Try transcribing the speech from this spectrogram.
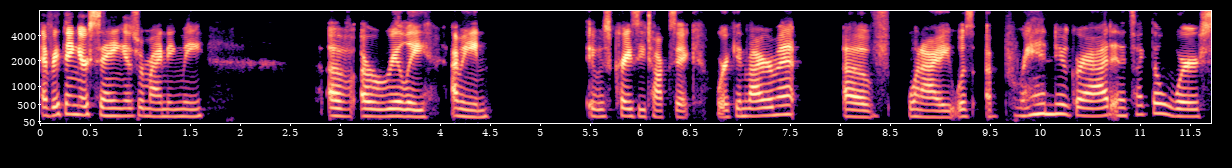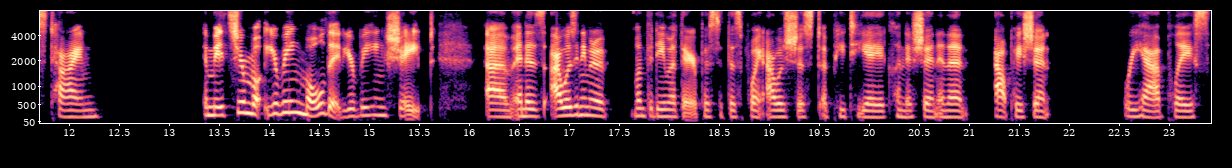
Everything you're saying is reminding me of a really, I mean, it was crazy toxic work environment of when I was a brand new grad, and it's like the worst time. I mean, it's your you're being molded, you're being shaped. Um, and as I wasn't even a lymphedema therapist at this point, I was just a PTA, a clinician in an outpatient rehab place.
